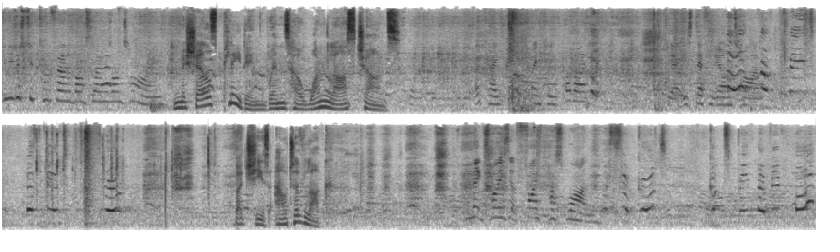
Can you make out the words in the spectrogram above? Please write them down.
Can you just confirm the Barcelona's on time? Michelle's pleading wins her one last chance. Okay, thank you. Bye bye. Yeah, it's definitely on oh, time. Please, let's be able to get through. But she's out of luck. The next one is at five past one. So good. Got to be there before.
